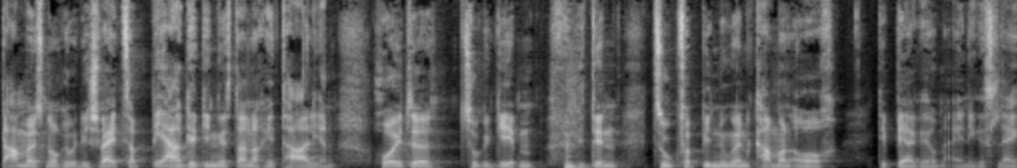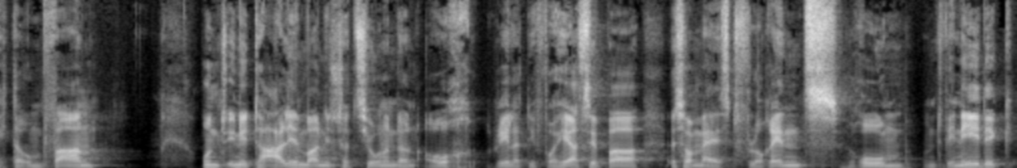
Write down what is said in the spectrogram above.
damals noch über die Schweizer Berge ging es dann nach Italien. Heute, zugegeben, mit den Zugverbindungen kann man auch die Berge um einiges leichter umfahren. Und in Italien waren die Stationen dann auch relativ vorhersehbar. Es war meist Florenz, Rom und Venedig.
